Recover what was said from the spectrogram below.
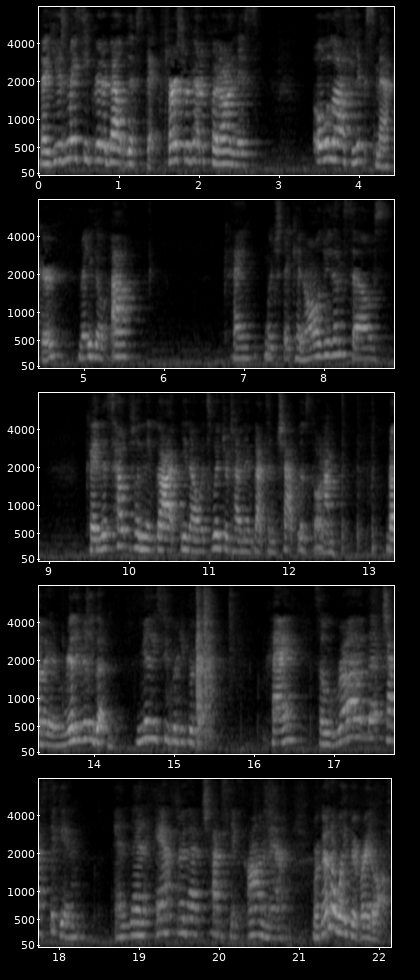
now here's my secret about lipstick. First, we're gonna put on this Olaf lip smacker. Ready? Go. Ah. Okay, which they can all do themselves. Okay, this helps when they've got, you know, it's wintertime, they've got some chapped lips going on. Rub it in really, really good. Really super duper good. Okay, so rub that chapstick in, and then after that chapstick's on there, we're gonna wipe it right off.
